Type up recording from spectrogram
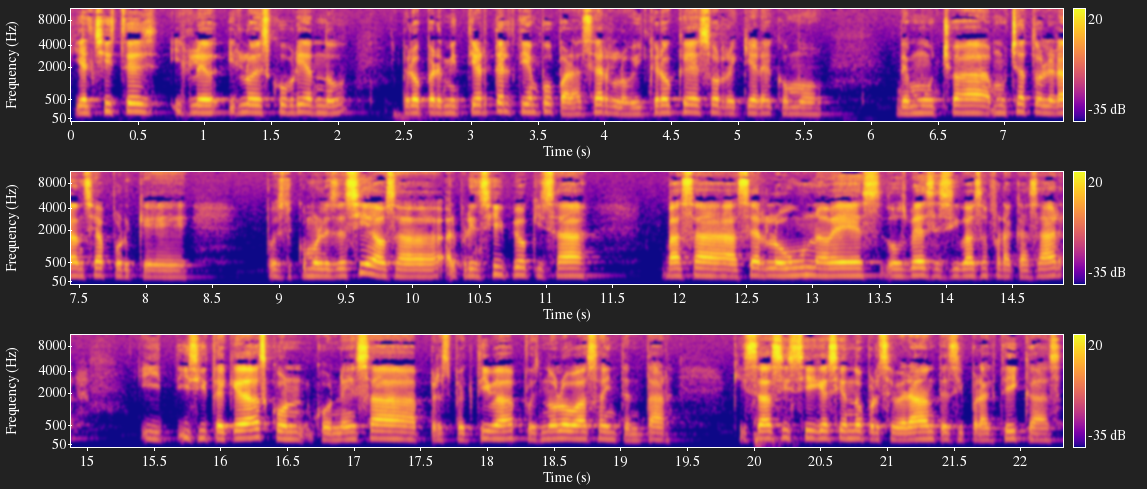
y el chiste es irlo descubriendo, pero permitirte el tiempo para hacerlo y creo que eso requiere como de mucha mucha tolerancia porque pues como les decía, o sea, al principio quizá vas a hacerlo una vez, dos veces y vas a fracasar y, y si te quedas con, con esa perspectiva, pues no lo vas a intentar. Quizás si sigues siendo perseverante, si practicas,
